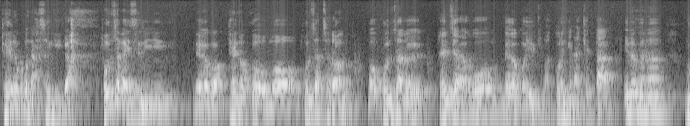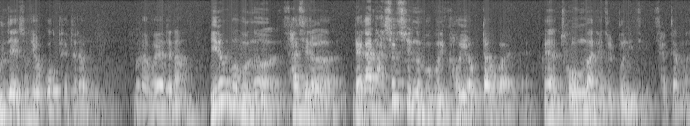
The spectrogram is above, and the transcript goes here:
대놓고 나서기가 본사가 있으니 내가 막 대놓고 뭐 본사처럼 뭐 본사를 배제하고 내가 뭐 이렇게 바꾸는 게 낫겠다 이러면은 문제의 소지가 꼭 되더라고. 뭐라고 해야 되나? 이런 부분은 사실은 내가 나설 수 있는 부분이 거의 없다고 봐야 돼. 그냥 조언만 해줄 뿐이지 살짝만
